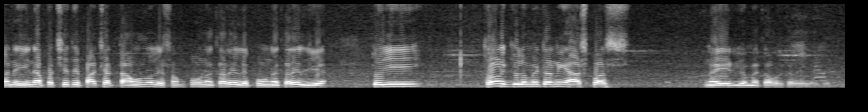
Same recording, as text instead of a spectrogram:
અને એના પછીથી પાછા ટાઉન હોલે સંપૂર્ણ કરેલે, પૂર્ણ કરેલ છે તો એ ત્રણ કિલોમીટરની આસપાસના એરિયો મેં કવર કરેલો છે.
